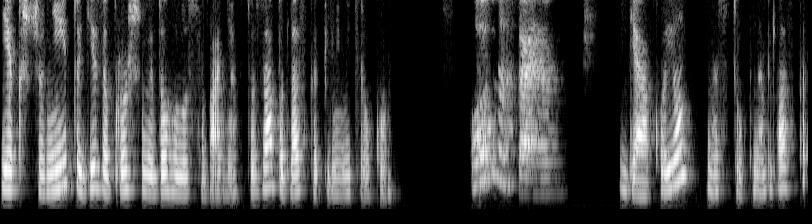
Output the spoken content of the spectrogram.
Якщо ні, тоді запрошую до голосування. Хто за, будь ласка, підніміть руку. Одностайно. Дякую. Наступне, будь ласка.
